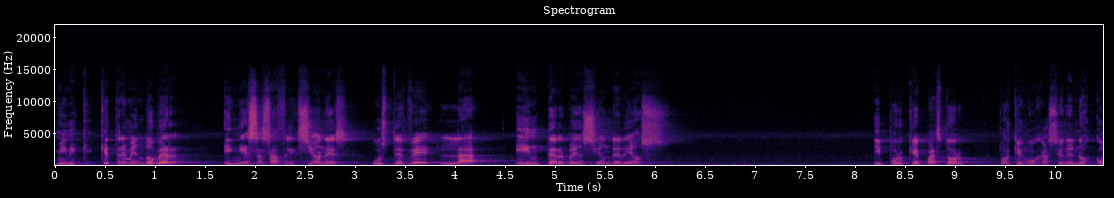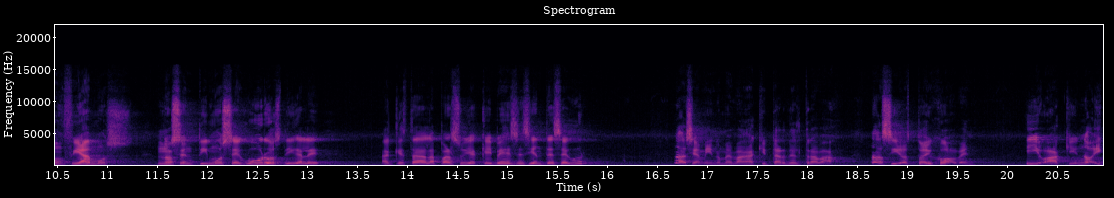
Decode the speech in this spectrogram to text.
Mire, qué, tremendo ver en esas aflicciones, usted ve la intervención de Dios. ¿Y por qué, pastor? Porque en ocasiones nos confiamos, nos sentimos seguros. Dígale al que está a la par suya que hay veces se siente seguro. No, si a mí no me van a quitar del trabajo. No, si yo estoy joven. Y yo aquí no. ¿Y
